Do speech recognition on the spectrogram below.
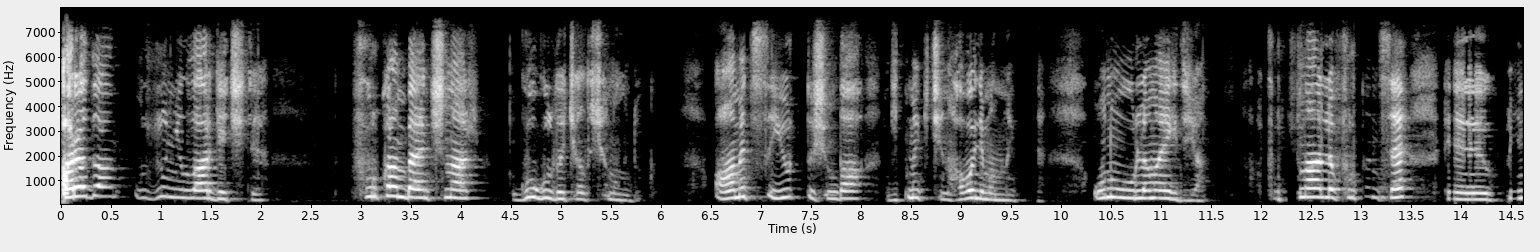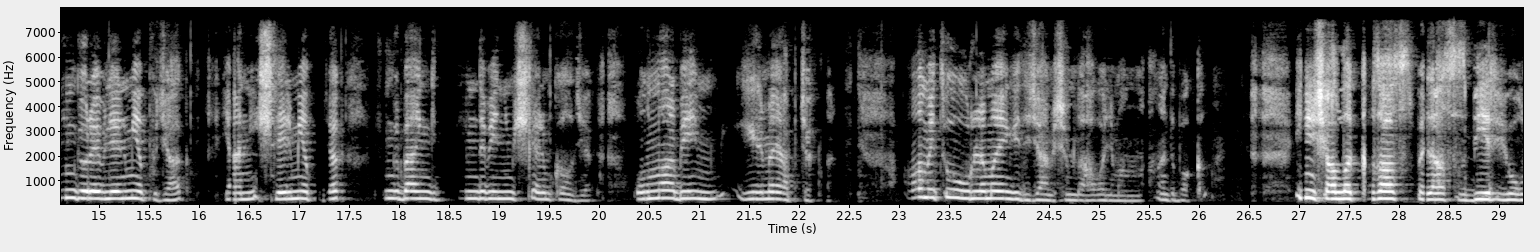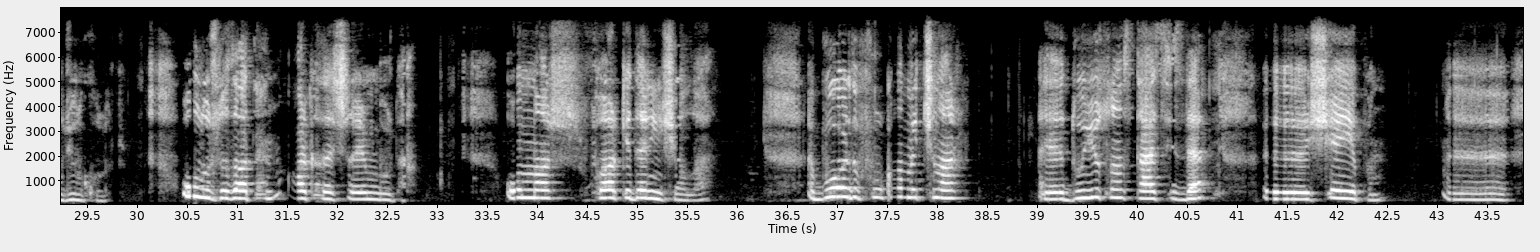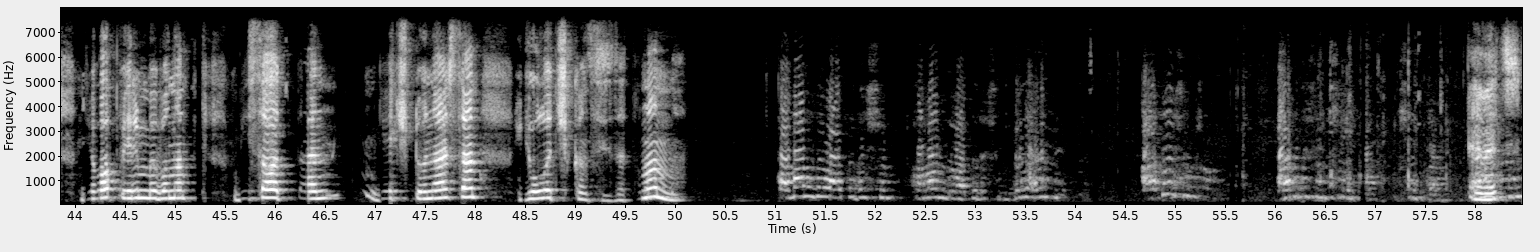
Aradan uzun yıllar geçti. Furkan ben Çınar Google'da çalışan olduk. Ahmet ise yurt dışında gitmek için havalimanına gitti. Onu uğurlamaya gideceğim. Çınar'la Furkan ise e, benim görevlerimi yapacak. Yani işlerimi yapacak. Çünkü ben gittiğimde benim işlerim kalacak. Onlar benim yerime yapacaklar. Ahmet'i uğurlamaya gideceğim şimdi havalimanına. Hadi bakalım. İnşallah kazasız belasız bir yolculuk olur. Olursa zaten arkadaşlarım burada. Onlar fark eder inşallah. E, bu arada Furkan ve Çınar e, duyuyorsanız telsizde e, şey yapın. E, cevap verin ve bana bir saatten geç dönersem yola çıkın siz de tamam mı? Tamamdır arkadaşım. Tamamdır arkadaşım. Ben arkadaşım. Evet.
